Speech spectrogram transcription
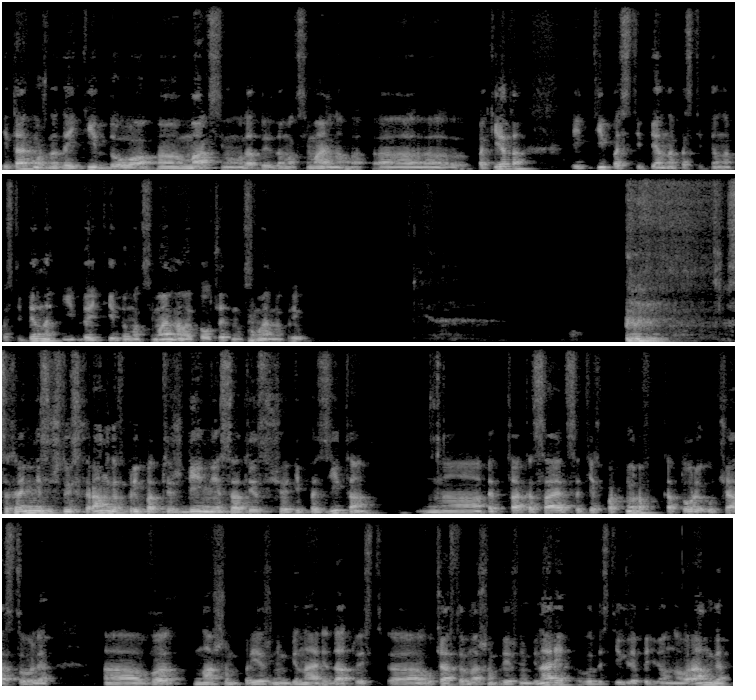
И так можно дойти до э, максимума, да, то есть до максимального пакета, идти постепенно, постепенно, постепенно и дойти до максимального и получать максимальную прибыль. Сохранение существующих рангов при подтверждении соответствующего депозита. А, это касается тех партнеров, которые участвовали а, в нашем прежнем бинаре. Да? То есть, а, участвуя в нашем прежнем бинаре, вы достигли определенного ранга.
